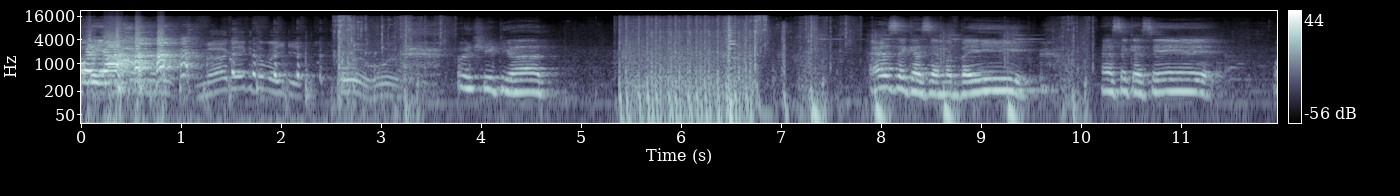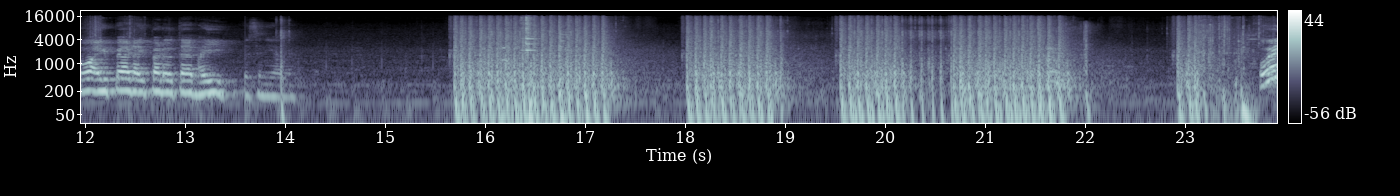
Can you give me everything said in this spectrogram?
ओ यार। मैं गया कि तो भाई ओए ओए। ओ शिट यार। ऐसे कैसे अहमद भाई? ऐसे कैसे? ओ आईपैड आईपैड होता है भाई। ऐसे नहीं आ रहा ओए!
